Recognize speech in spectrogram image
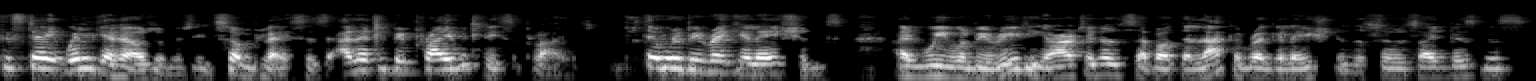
The state will get out of it in some places, and it'll be privately supplied. But There will be regulations, and we will be reading articles about the lack of regulation in the suicide business.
